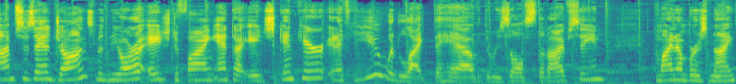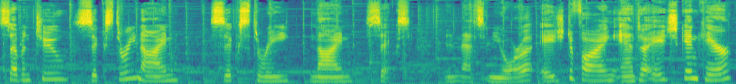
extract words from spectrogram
I'm Suzanne Johns with Neora Age Defying Anti Age Skincare, and if you would like to have the results that I've seen, my number is 972 639 6396. And that's Neora Age Defying Anti Age Skincare.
